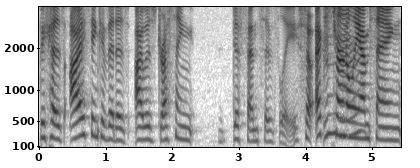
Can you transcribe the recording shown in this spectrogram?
Because I think of it as I was dressing defensively. So externally, I'm saying,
